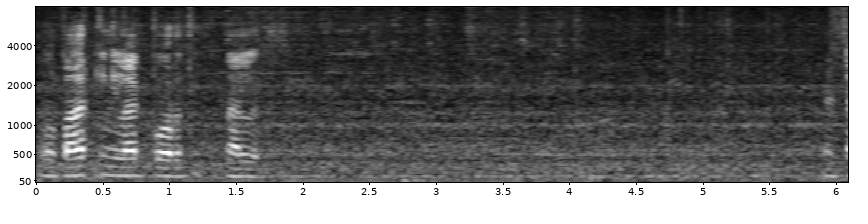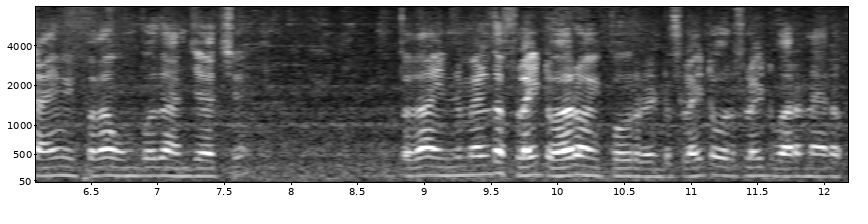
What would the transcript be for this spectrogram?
நம்ம பார்க்கிங் லாட் போகிறது நல்லது. டைம் இப்போ தான் ஒம்பது அஞ்சாச்சு. இப்போ தான் இனிமேல் தான் ஃப்ளைட் வரும். இப்போ ஒரு ரெண்டு ஃப்ளைட் ஒரு ஃப்ளைட் வர நேரம்.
